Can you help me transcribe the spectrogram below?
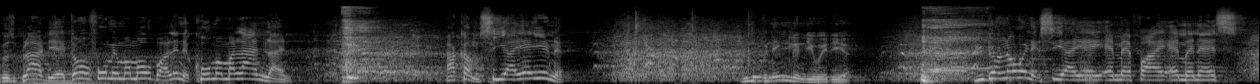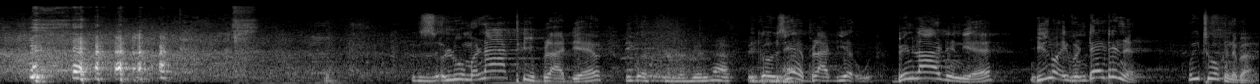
He goes, blood, yeah, don't phone me my mobile, innit? Call me my landline. How come? CIA, innit? You live in England, you idiot. you don't know, innit? CIA, MFI, M&S. Goes, Illuminati, blood, yeah? He goes, he goes, yeah, blood, yeah. Bin Laden, yeah? He's not even dead, innit? What are you talking about?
